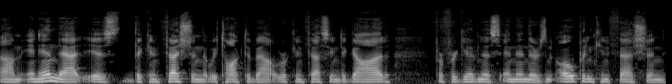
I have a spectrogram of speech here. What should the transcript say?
Um, and in that is the confession that we talked about. We're confessing to God for forgiveness, and then there's an open confession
